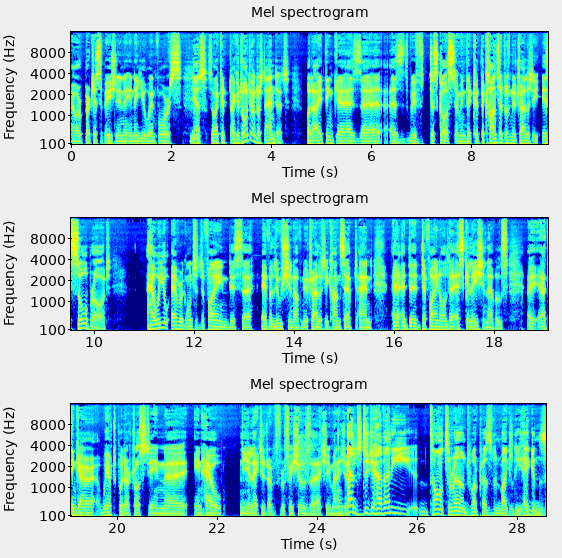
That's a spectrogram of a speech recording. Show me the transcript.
our participation in a, in a UN force. Yes. So I could I could totally understand it. But I think, uh, as uh, as we've discussed, I mean, the the concept of neutrality is so broad. How are you ever going to define this uh, evolution of neutrality concept and uh, uh, de- define all the escalation levels? I, I think our, we have to put our trust in uh, in how the elected officials actually manage it. And did you have any thoughts around what President Michael D. Higgins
